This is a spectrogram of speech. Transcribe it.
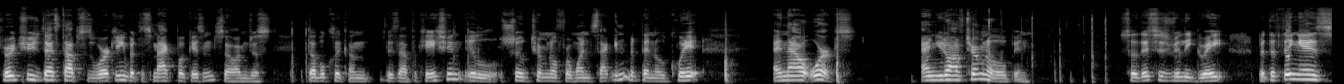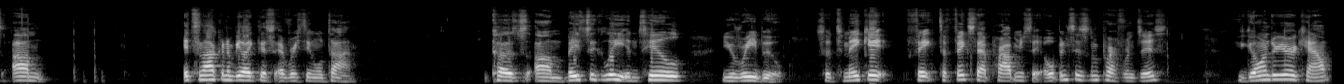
Virtue Desktops is working, but this SmackBook isn't, so I'm just double click on this application. It'll show terminal for one second, but then it'll quit it. And now it works. And you don't have terminal open. So this is really great. But the thing is, um, it's not going to be like this every single time because um, basically until you reboot. So to make it fake to fix that problem, you say Open System Preferences. You go under your account,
